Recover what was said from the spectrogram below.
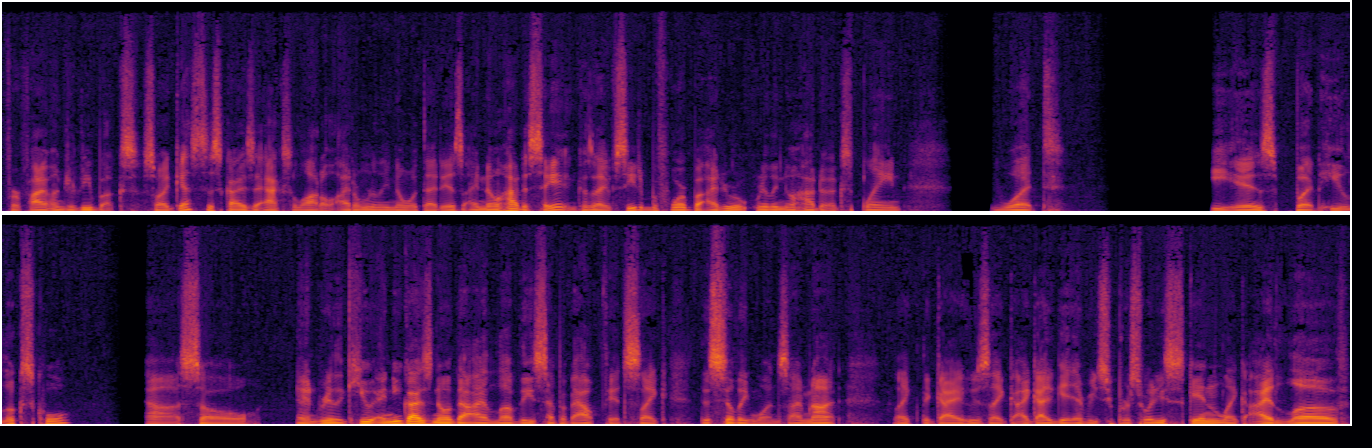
for 500 V bucks. So I guess this guy's an axolotl. I don't really know what that is. I know how to say it because I've seen it before, but I don't really know how to explain what he is. But he looks cool. Uh, so and really cute. And you guys know that I love these type of outfits, like the silly ones. I'm not like the guy who's like I gotta get every super sweaty skin. Like I love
